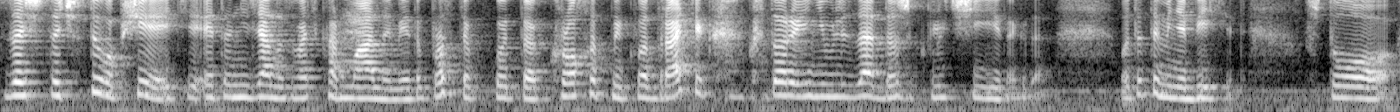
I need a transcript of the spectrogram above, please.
зачастую вообще эти, это нельзя назвать карманами, это просто какой-то крохотный квадратик, в который не влезают даже ключи иногда. Вот это меня бесит, что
